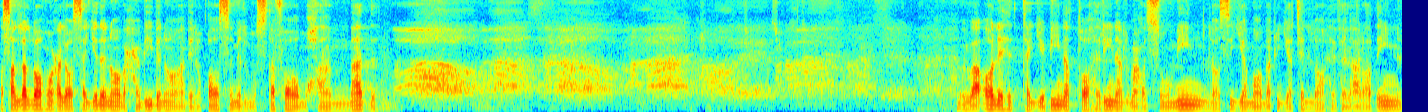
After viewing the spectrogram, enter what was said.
و صلی الله علی سیدنا و حبیبنا ابی القاسم المصطفى محمد. وآله الطيبين الطاهرين المعصومين لا سيما بقية الله في الأراضين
